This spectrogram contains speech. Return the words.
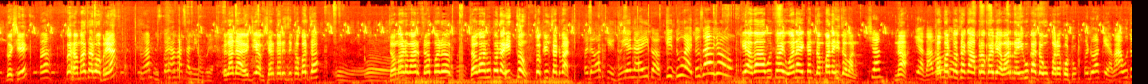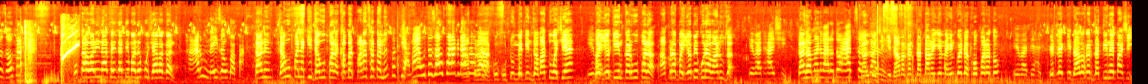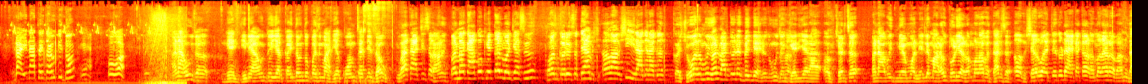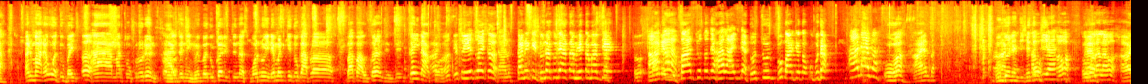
ડોશી? હા. કોઈ સમાચાર વાપર્યા હું કોઈ હમાસા નહીં વાપર્યા પેલા ડાયોજી અવસર કરી છે ખબર છે. જમણવાર છે પણ જવાનું તો નહીં જ જઉં. તો સટવાત વાત કીધું એ નહીં કે કીધું હોય તો જાવજો. કે હવે આવું તો વન કે જમવા નહીં જવાનું. શમ? ના. ખબર તો છે કે આપણો કોઈ વ્યવહાર નહીં હું કા જવું પડે ખોટું? પણ કેવા આવું તો જવું પડે. ઉતાવળી ના થઈ જતી મને પૂછ્યા વગર. સારું નહીં જવું બાપા. તાને જવું પડે કે જવું પડે ખબર પડે છે તને? કેવા આવું તો જવું પડે કે ના જવું પડે? આખું કુટુંબ મેકીને જવાતું હશે. ભાઈઓ કેમ કરવું પડે? આપણા ભાઈઓ ભેગું રહેવાનું છે. એ વાત હાશી જમણ વાળો તો આજ કાલ તો સંકાળ. કીધા વગર જતા રહીએ નહીં કોઈ ડખો પર હતો. એ વાત હાશી એટલે કીધા વગર જતી નહીં પાછી. ડાઈ ના થઈ જયું કીધું. વાહ. અને આવું છે નેનજીને આવું તો યાર કહી દઉં તો પછી મારી કોમ સાથે જાઉં. વાત સાચી છે. પણ મારા કાકો ખેતરમાં જશે ફોન કર્યો છે તે આવશી રાગર આગળ કશો. હું યાર વાંચતો ને ભાઈ બેહર્યો હું છે ઘેર યાર અવસર છે અને આવું જ મહેમાન એટલે મારા થોડી હળમળા વધારે છે. અવસર હોય એટલે તો ડાયા કાકા હળમળા રહેવાનું તા. અને મારે હું હતું ભાઈ આ મારો છોકરો રહ્યો ને. આયોજન એનું બધું કર્યું તું નસબોરનું એને મને કીધું કે આપડા બાપા આવું કરે ને કઈ નાખો એ તો એ જ હોય કે. તને કીધું ના તું લે આ તમે હેતમ આવજે બાર જોતો તે હાલ આવીને બેઠો જ છું. હું બાર જતો ઊભું થા. આ ડાયબર ઓ વાહ આયા તા. હું ગયો નેનજી છે તમજી આ આવો લાવો હા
